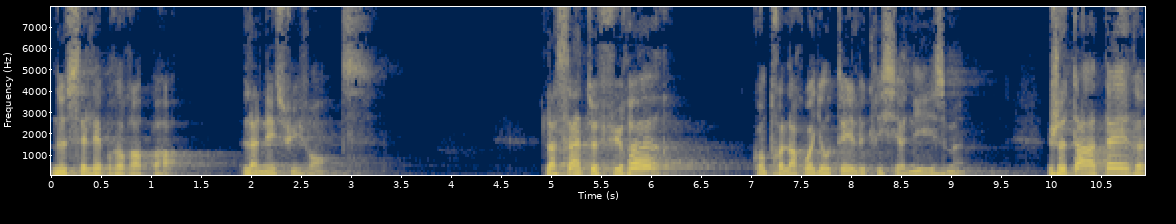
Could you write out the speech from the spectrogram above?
ne célébrera pas l'année suivante. La sainte fureur contre la royauté et le christianisme jeta à terre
